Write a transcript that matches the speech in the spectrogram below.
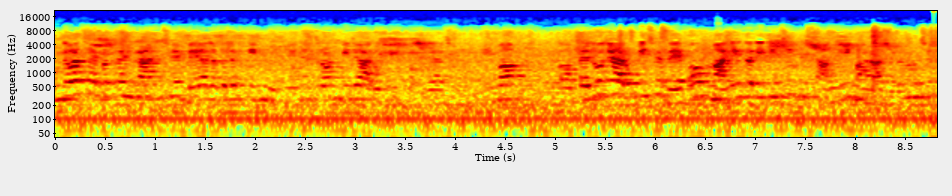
અમદાવાદ સાયબર ક્રાઇમ બ્રાન્ચે બે અલગ અલગ ટીમ મોકલીને ત્રણ બીજા આરોપી પકડ્યા છે. એમાં પહેલો જે આરોપી છે, વૈભવ માને કરીને છે, જે સાંગલી મહારાષ્ટ્રનો છે.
